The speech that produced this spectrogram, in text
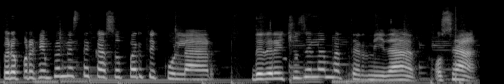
Pero, por ejemplo, en este caso particular de derechos de la maternidad, o sea,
